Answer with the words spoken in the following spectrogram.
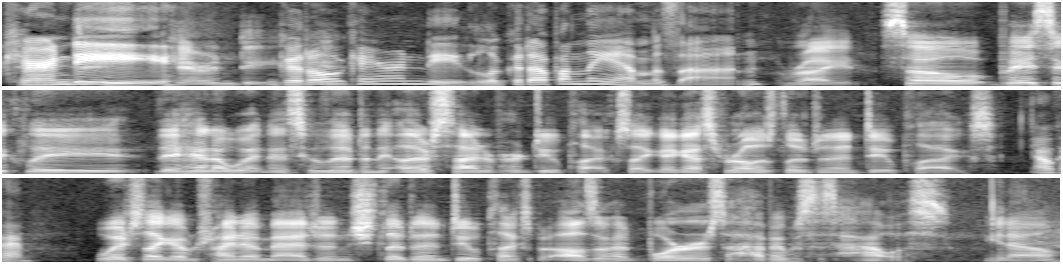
Karen D. Karen D. Good old Karen D. Look it up on the Amazon. Right. So basically, they had a witness who lived on the other side of her duplex. Like, I guess Rose lived in a duplex. Okay. Which, like, I'm trying to imagine. She lived in a duplex, but also had borders. So, how big was this house? You know?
